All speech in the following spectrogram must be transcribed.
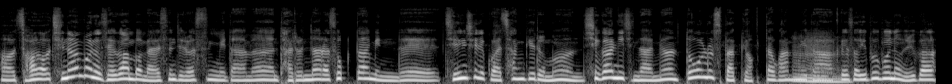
어, 저, 지난번에 제가 한번 말씀드렸습니다만 다른 나라 속담인데 진실과 참기름은 시간이 지나면 떠오를 수밖에 없다고 합니다. 음. 그래서 이 부분은 우리가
